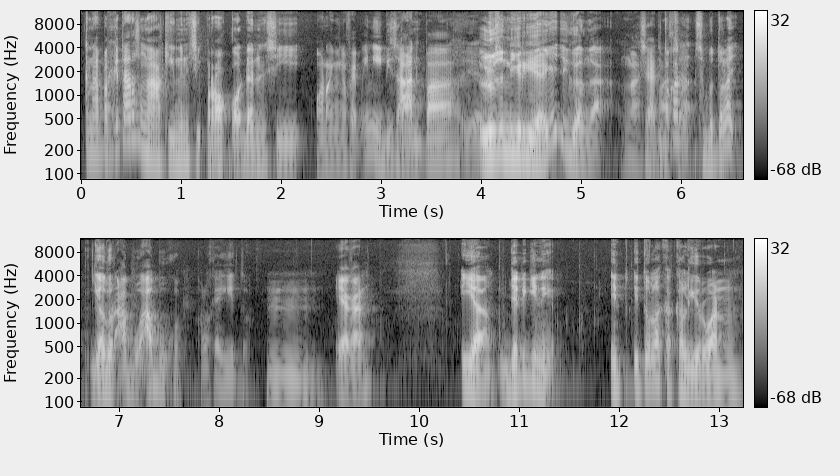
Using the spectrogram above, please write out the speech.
kenapa kita harus ngakimin si perokok dan si orang yang vape ini di saat Tanpa iya. lu sendiri aja juga nggak nggak sehat. Itu Nggak kan sebetulnya jalur abu-abu kok kalau kayak gitu. Hmm. Iya kan? Iya, jadi gini, it- itulah kekeliruan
